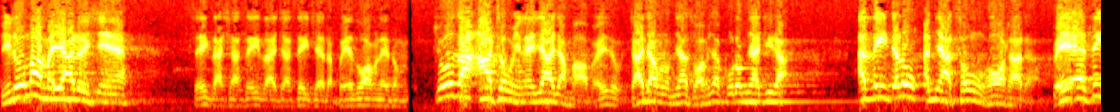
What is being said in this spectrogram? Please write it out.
ဒီလိုမှမရလို့ရှင်စိတ်သာချစိတ်သာချစိတ်ချတာဘယ်သွားမလဲတော့ကြိုးစားအားထုတ်ရင်လည်းရကြမှာပဲလို့ဒါကြောင့်လို့မြတ်စွာဘုရားကိုတော်မြတ်ကြီးကအသိတလုံးအမြတ်ဆုံးလို့ဟောထားတာဘယ်အသိ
